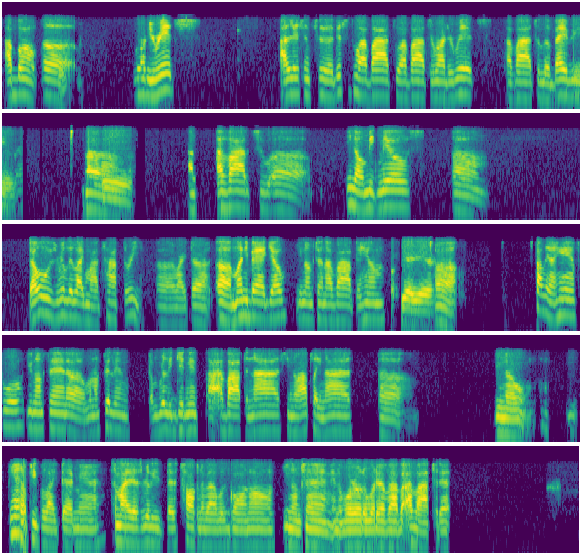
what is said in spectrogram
I bump uh Roddy Ricch. I listen to this is who I vibe to. I vibe to Roddy Ricch. I vibe to Lil Baby. Uh, Mm. I, I vibe to uh, you know Meek Mills. Um, those really like my top three uh, right there. Uh, Moneybag Yo, you know what I'm saying? I vibe to him. Yeah, yeah. Uh, it's probably a handful. You know what I'm saying? Uh, when I'm feeling, I'm really getting in. I, vibe to Nas. You know, I play Nas. Um, you know, you know people like that, man. Somebody that's really that's talking about what's going on. You know what I'm saying in the world or whatever. I, I vibe to that.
